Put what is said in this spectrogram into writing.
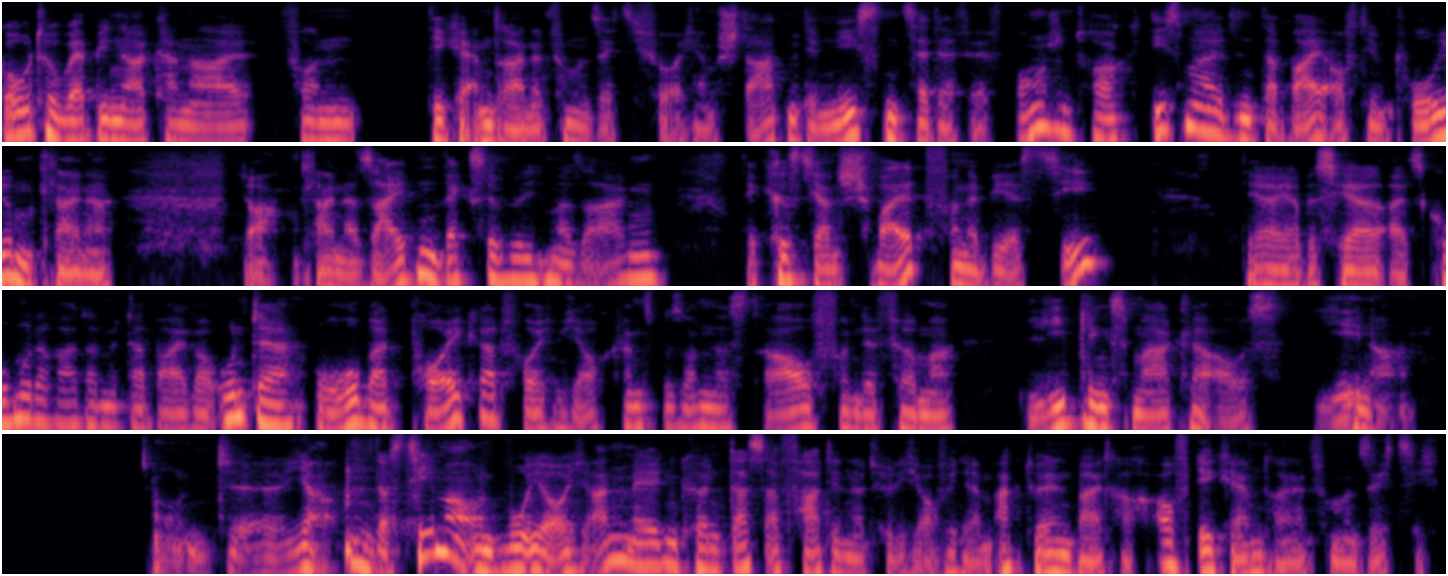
GoToWebinar-Kanal von DKM 365 für euch am Start mit dem nächsten ZFF Branchentalk. Diesmal sind dabei auf dem Podium ein kleiner, ja, ein kleiner Seitenwechsel, würde ich mal sagen. Der Christian Schwalb von der BSC, der ja bisher als Co-Moderator mit dabei war, und der Robert Peukert, freue ich mich auch ganz besonders drauf, von der Firma Lieblingsmakler aus Jena. Und äh, ja, das Thema und wo ihr euch anmelden könnt, das erfahrt ihr natürlich auch wieder im aktuellen Beitrag auf DKM 365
